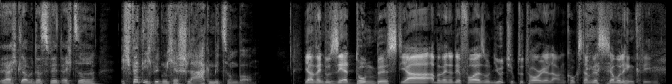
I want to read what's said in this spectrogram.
Ja, ich glaube, das wird echt so. Ich wette, ich würde mich erschlagen mit so einem Baum. Ja, wenn du sehr dumm bist, ja, aber wenn du dir vorher so ein YouTube-Tutorial anguckst, dann wirst du es ja wohl hinkriegen.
